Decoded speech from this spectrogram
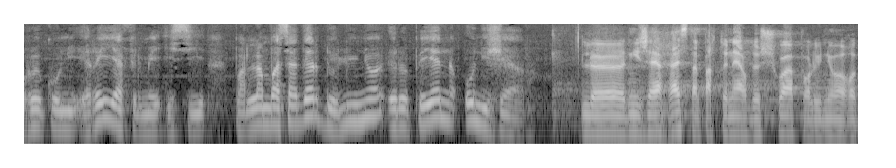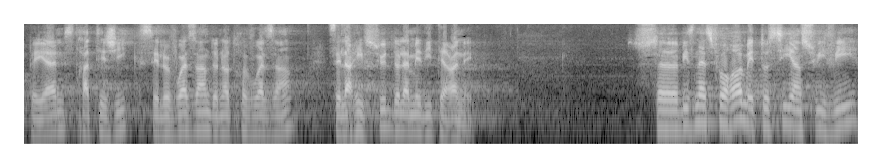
reconnus et réaffirmés ici par l'ambassadeur de l'Union européenne au Niger. Le Niger reste un partenaire de choix pour l'Union européenne, stratégique, c'est le voisin de notre voisin, c'est la rive sud de la Méditerranée. Ce Business Forum est aussi un suivi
